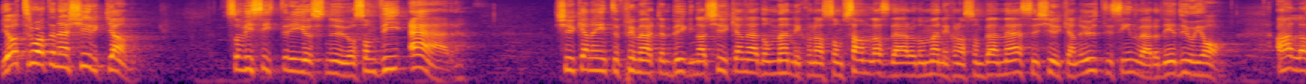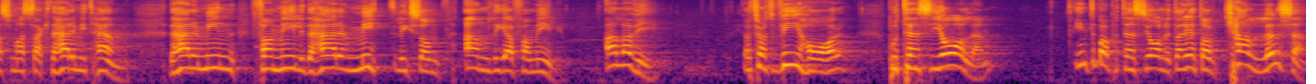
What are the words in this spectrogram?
Jag tror att den här kyrkan som vi sitter i just nu och som vi är. Kyrkan är inte primärt en byggnad, kyrkan är de människorna som samlas där och de människorna som bär med sig kyrkan ut i sin värld och det är du och jag. Alla som har sagt det här är mitt hem, det här är min familj, det här är mitt liksom andliga familj. Alla vi. Jag tror att vi har potentialen, inte bara potentialen utan rent av kallelsen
